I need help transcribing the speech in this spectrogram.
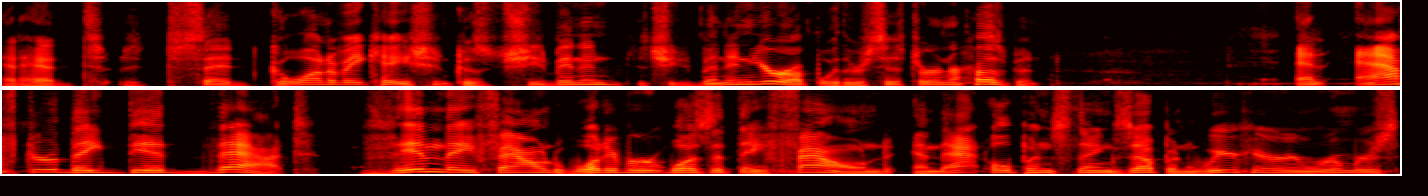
and had t- said go on a vacation because she'd been in she'd been in Europe with her sister and her husband. And after they did that, then they found whatever it was that they found, and that opens things up. And we're hearing rumors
